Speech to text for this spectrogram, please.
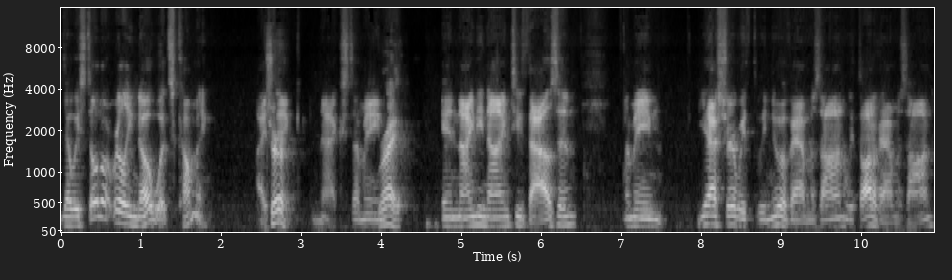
that we still don't really know what's coming. I Sure. think next. I mean, right. in 99 2000 i mean yeah sure we, we knew of amazon we thought of amazon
